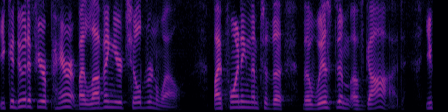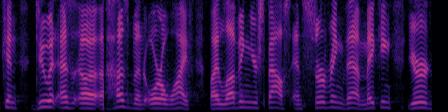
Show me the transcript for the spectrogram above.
You can do it if you're a parent by loving your children well, by pointing them to the, the wisdom of God. You can do it as a husband or a wife by loving your spouse and serving them, making your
